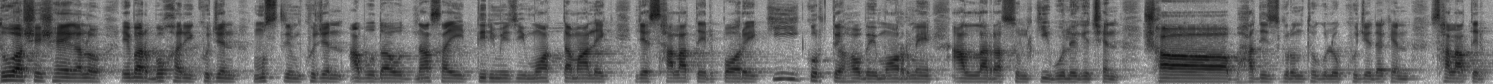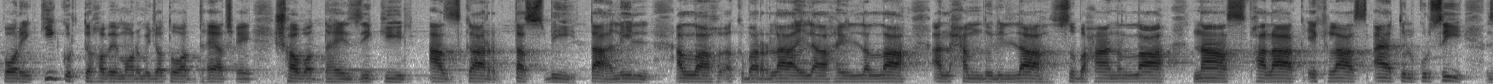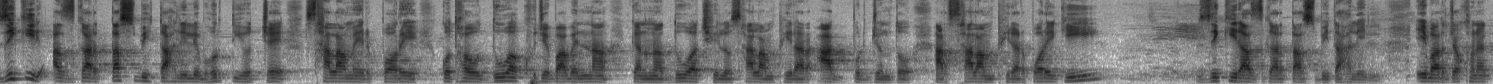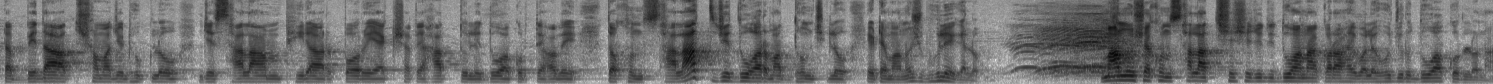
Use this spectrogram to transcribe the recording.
দোয়া শেষ হয়ে গেল। এবার বোখারি খুঁজেন, মুসলিম খুঁজেন, আবু দাউদ, নাসাই, তিরমিজি, মোয়াত্তা মালিক, যে সালাতের পরে কি করতে হবে মর্মে আল্লাহ রাসুল কি বলে গেছেন? সব হাদিস গ্রন্থগুলো খুঁজে দেখেন, সালাতের পরে কি করতে হবে মর্মে যত অধ্যায় আছে, সব অধ্যায়ে জিকির, আজগার, তাসবিহ, তাহলিল, আল্লাহ আকবর, লা ইলাহা ইল্লাল্লাহ, আলহামদুলিল্লাহ, সুবহানাল্লাহ, নাস, ফালাক এখলাস আয়াতুল কুরসি জিকির, আজগার, তাসবিহ, তাহলিলে ভর্তি হচ্ছে। সালামের পরে কোথাও দোয়া খুঁজে পাবেন না, কেননা দোয়া ছিল সালাম ফিরার আগ পর্যন্ত। আর সালাম ফিরার পরে কি? জিকির, আজগার তাসবি তাহলিল। এবার যখন একটা বেদাত সমাজে ঢুকলো যে সালাম ফিরার পরে একসাথে হাত তুলে দোয়া করতে হবে, তখন সালাত যে দোয়ার মাধ্যম ছিল, এটা মানুষ ভুলে গেল। মানুষ এখন সালাত শেষে যদি দোয়া না করা হয় বলে হুজুর দোয়া করল না।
